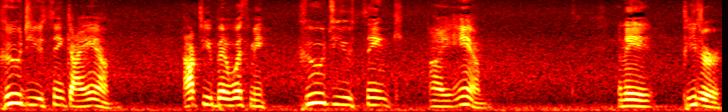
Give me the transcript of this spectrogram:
Who do you think I am? After you've been with me, who do you think I am? And he, Peter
